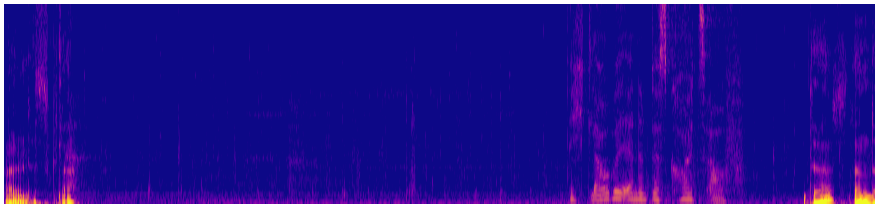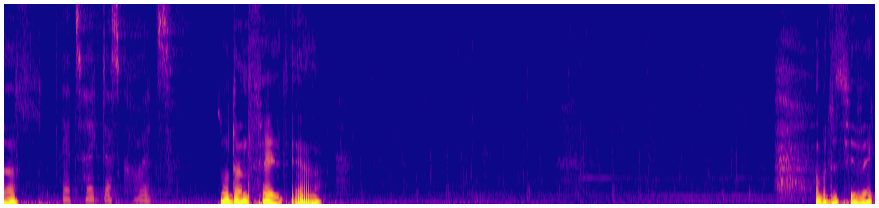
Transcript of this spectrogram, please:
Alles klar. Ich glaube, er nimmt das Kreuz auf. Das, dann das. Er trägt das Kreuz. So, dann fällt er. Aber das hier weg.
